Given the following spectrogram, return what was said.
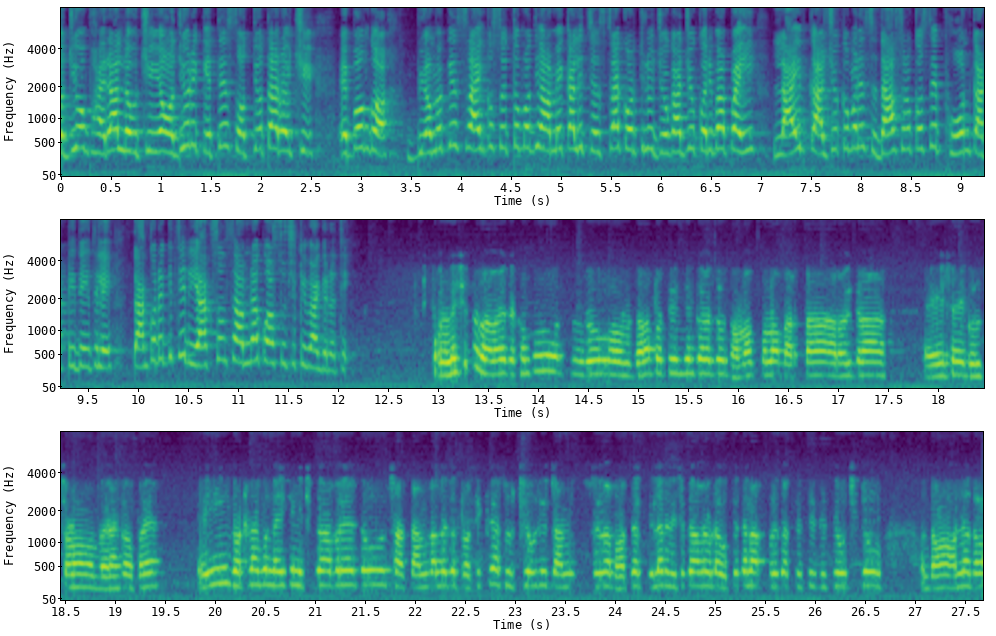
অডিও ভাইরাল হচ্ছে এই অডিওরে কেতে সত্যতা রয়েছে এবং ব্যোমকেশ রায়ঙ্ সহ আমি কালি চেষ্টা করলু যোগাযোগ করা লাইভ কার্যক্রমে সিধাসলখ সে ফোন কাটি দিয়ে তাঁর কিছু রিয়াকশন সামনা আসুচি কি ভাগীরথী নিশ্চিত ভাবে দেখন্তু ଯୋଉ ଜନପ୍ରତିନିଧିଙ୍କର ଯୋଉ ଧମକପୂର୍ଣ୍ଣ ବାର୍ତ୍ତା ରହିଥିଲା ଏଇ ସେଇ ଗୁରୁଚରଣ ବେଳାଙ୍କ ଉପରେ ଏଇ ଘଟଣାକୁ ନେଇକି ନିଶ୍ଚିତ ଭାବରେ ଯୋଉ ଚାନ୍ଦବାଲର ଯୋଉ ପ୍ରତିକ୍ରିୟା ସୃଷ୍ଟି ହଉଛି ଭଦ୍ରକ ଜିଲ୍ଲାରେ ନିଶ୍ଚିତ ଭାବରେ ଗୋଟେ ଉତ୍ତେଜନା ସୃଷ୍ଟି ହଉଛି ଯୋଉ ଅନ୍ୟ ଦଳ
